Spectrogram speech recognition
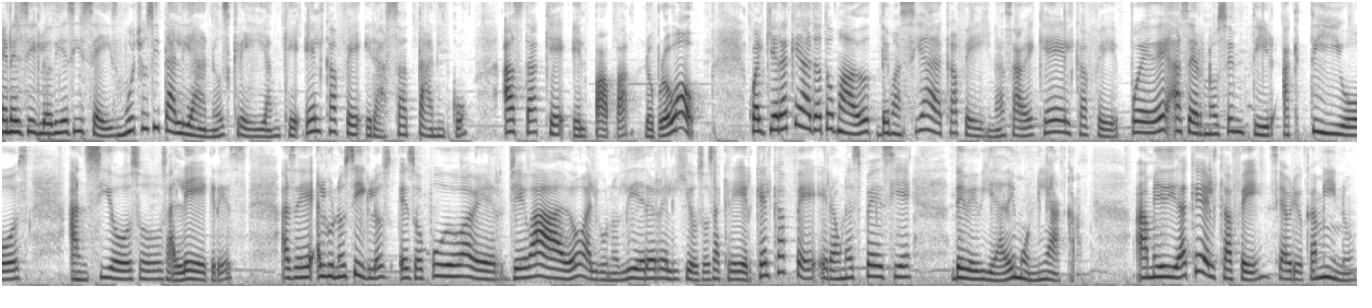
En el siglo XVI muchos italianos creían que el café era satánico hasta que el Papa lo probó. Cualquiera que haya tomado demasiada cafeína sabe que el café puede hacernos sentir activos, ansiosos, alegres. Hace algunos siglos eso pudo haber llevado a algunos líderes religiosos a creer que el café era una especie de bebida demoníaca. A medida que el café se abrió camino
